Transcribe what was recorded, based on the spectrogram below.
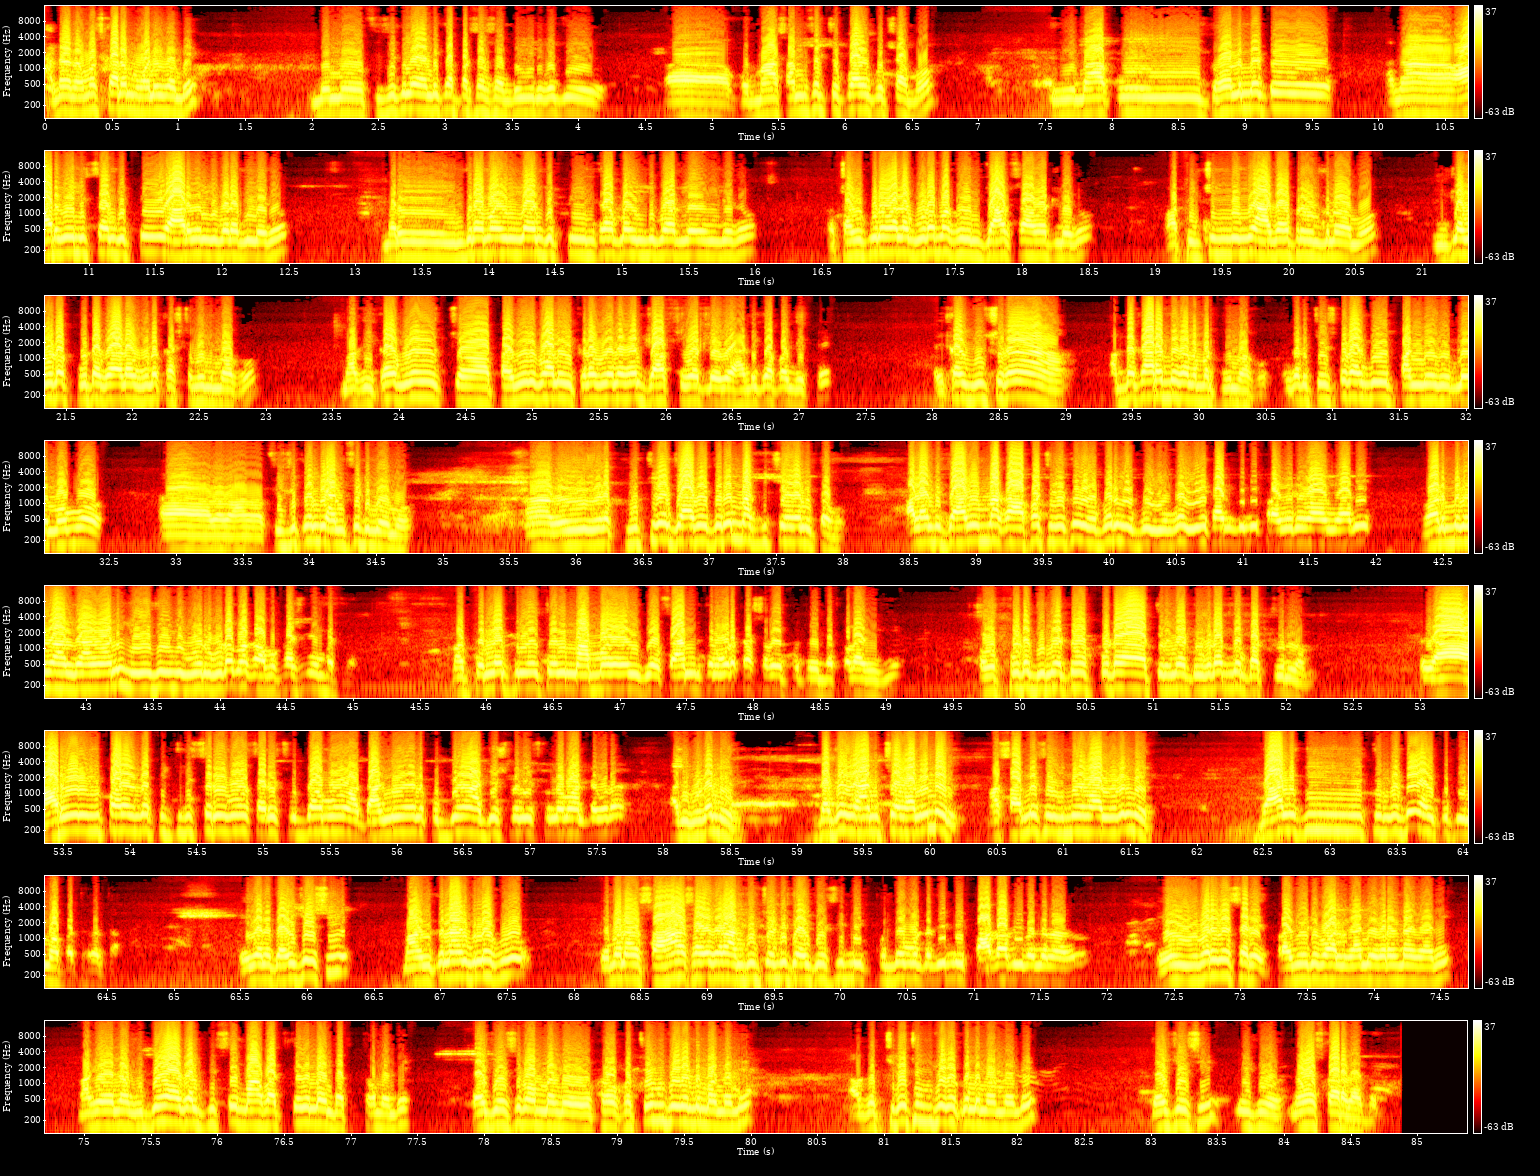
అంటే నమస్కారం మార్నింగ్ అండి. మేము ఫిజికల్ హ్యాండిక్యాప్ పర్సన్స్ అండి. ఈరోజు మా సమస్యలు చెప్పడానికి వచ్చాము. ఇది మాకు ఈ గవర్నమెంట్ నా ఆరు వేలు ఇస్తా అని చెప్పి ఆరు వేలు ఇవ్వడం లేదు. మరి ఇందిరామా ఇల్లు అని చెప్పి ఇందిరామా ఇల్లు ఇవ్వడం లేదు. చదువుకునే వాళ్ళకి కూడా మాకు జాబ్స్ రావట్లేదు. ఆ పింఛన్ మీద ఆధారపడి ఉంటున్నాము. ఇంట్లో కూడా పూట కావడం కూడా కష్టమైంది మాకు. మాకు ఇక్కడ కూడా ప్రైవేట్ వాళ్ళు ఇక్కడ పోయినా కానీ జాబ్స్ ఇవ్వట్లేదు హ్యాండిక్యాప్ అని చెప్పి. ఇక్కడ చూసినా అంధకారమే కనబడుతుంది మాకు. ఇక్కడ చేసుకోవడానికి పని లేదు. మేమేమో ఫిజికల్లీ అన్ఫిట్ మేము. ఆ, కూర్చునే జాబ్ అయితేనే మాకు చేయగలుగుతాము అలాంటి జాబ్ మాకు ఆపర్చునిటీ ఎవరు ఇవ్వ- ఏ కంపెనీ ప్రైవేట్ వాళ్ళు కానీ గవర్నమెంట్ వాళ్ళు కానీ ఏది ఎవరు కూడా మాకు అవకాశం ఇవ్వట్లేదు. మా పిల్లల పిల్లలతో మా అమ్మ ఫ్యామిలీతో కూడా కష్టమైపోతుంది బతకడానికి. ఒక పూట తిన్నట్టు ఒక పూట తిన్నట్టు కూడా మేము బతుకున్నాం ఆ ఆరు వేల రూపాయలు పిచ్చి ఇస్తారేమో సరే చూద్దాము. దాని మీద కొద్దిగా అడ్జస్ట్మెంట్ చేసుకుందాం అంటే కూడా అది కూడా లేదు. దగ్గర రానిచ్చే వాళ్ళు లేరు. మా సమస్య ఉండే వాళ్ళు కూడా లేరు. దానికి తింటే అయిపోతుంది మా పత్రికంతా. ఏదైనా దయచేసి మా వికలాంగులకు ఏమైనా సహాయ సహాయంగా అందించండి దయచేసి మీకు పుణ్యం ఉంటుంది మీ పాదాభివందనాలు. ఏ ఎవరైనా సరే ప్రైవేట్ వాళ్ళు కానీ ఎవరైనా కానీ మాకు ఏమైనా ఉద్యోగాలు కల్పిస్తే మా బతికేది మేము బతుకుతామండి. దయచేసి మమ్మల్ని ఒక ఒక చూపు చూడండి మమ్మల్ని. ఒక చిన్న చూపు చూడకండి మమ్మల్ని. దయచేసి మీకు నమస్కారాలు అండి.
